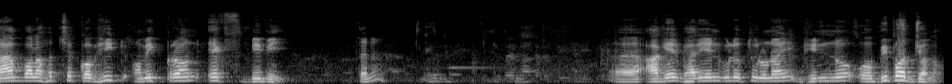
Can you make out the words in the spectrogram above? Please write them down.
নাম বলা হচ্ছে কোভিড অমিক্রন এক্স বিবি, তাই না? আগের ভ্যারিয়েন্টগুলোর তুলনায় ভিন্ন ও বিপজ্জনক।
